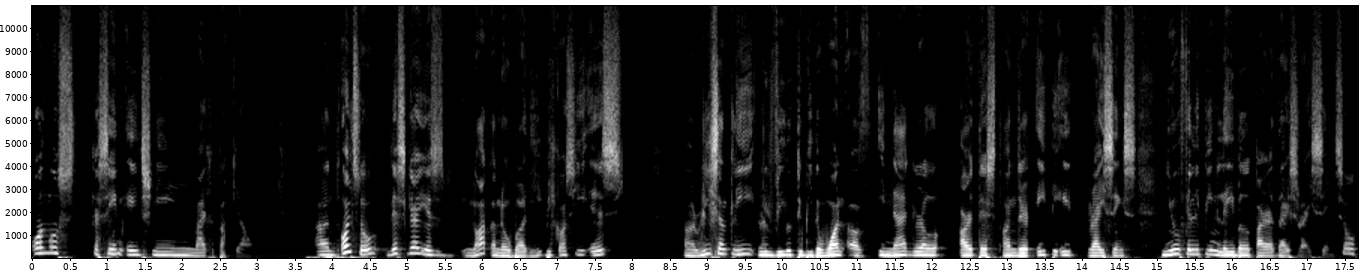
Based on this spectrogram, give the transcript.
almost the same age ni Michael Pacquiao. And also, this guy is not a nobody because he is uh, recently revealed to be the one of inaugural artist under 88 Rising's new Philippine label Paradise Rising. So,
